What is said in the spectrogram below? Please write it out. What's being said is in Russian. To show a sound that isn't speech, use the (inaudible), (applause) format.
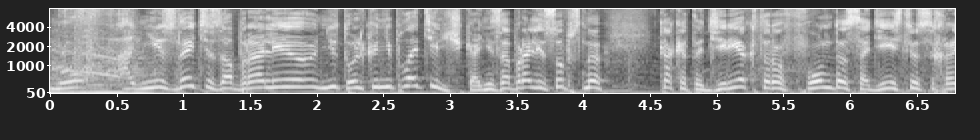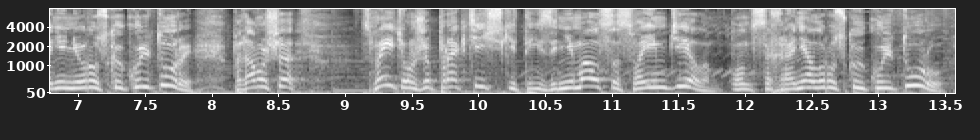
Ну, они, знаете, забрали не только неплательщика, они забрали, собственно, как это, директора фонда содействия сохранению русской культуры. Потому что Смотрите, он же практически-то и занимался своим делом. Он сохранял русскую культуру.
